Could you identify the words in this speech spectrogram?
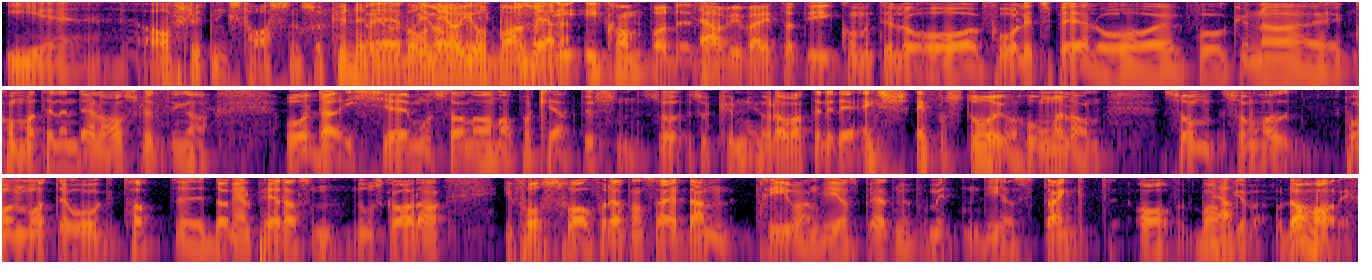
i eh, avslutningsfasen, så kunne det vært med og gjort Brann altså, bedre. I, I kamper der Ja. vi vet at de kommer til å, å få litt spill og eh, få kunne eh, komme til en del avslutninger, og der ikke motstanderen har parkert bussen, så, så kunne jo det vært en idé. Jeg, jeg forstår jo Horneland, som, som har på en måte òg tatt Daniel Pedersen, nå skada, i forsvar fordi at han sier den trioen vi har spilt med på midten, de har stengt av bakover. Og da har de.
